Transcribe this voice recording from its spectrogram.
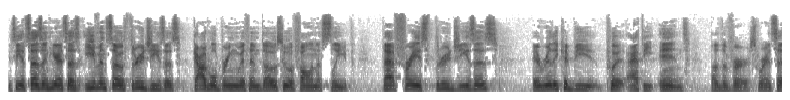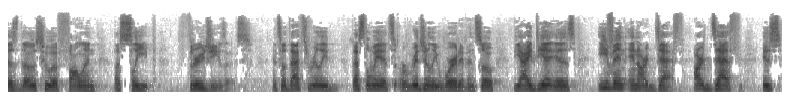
You see, it says in here, it says, even so, through Jesus, God will bring with him those who have fallen asleep. That phrase, through Jesus, it really could be put at the end of the verse where it says, those who have fallen asleep through Jesus. And so that's really that's the way it's originally worded. And so the idea is even in our death, our death is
